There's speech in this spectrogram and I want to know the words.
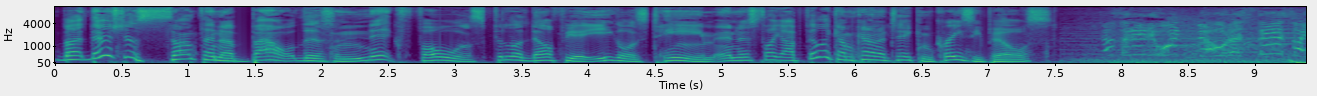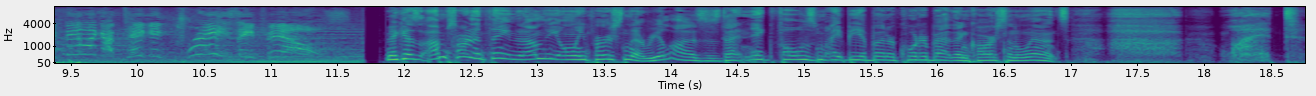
but there's just something about this Nick Foles Philadelphia Eagles team, and it's like I feel like I'm kind of taking crazy pills. Doesn't anyone notice this? Taking crazy pills! Because I'm starting to think that I'm the only person that realizes that Nick Foles might be a better quarterback than Carson Wentz. what?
